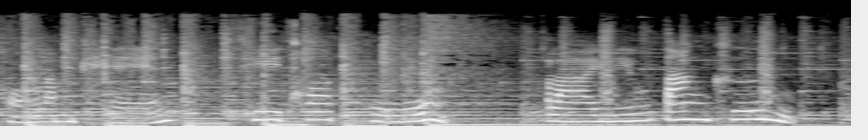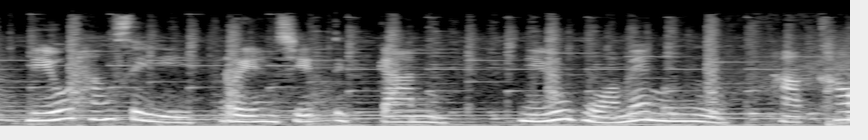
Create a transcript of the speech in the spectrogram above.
ของลำแขนที่ทอดโค้ง ลายนิ้วตั้งขึ้น นิ้วทั้งสี่เรียงชิดติดกัน นิ้วหัวแม่มือ หักเข้า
